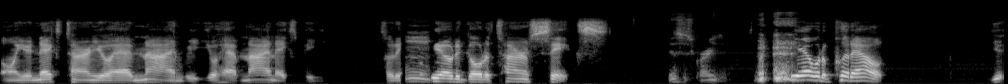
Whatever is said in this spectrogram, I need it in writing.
on your next turn you'll have nine you'll have nine XP. So then Mm, you'll be able to go to turn six. this is crazy. You'll be able to put out you,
